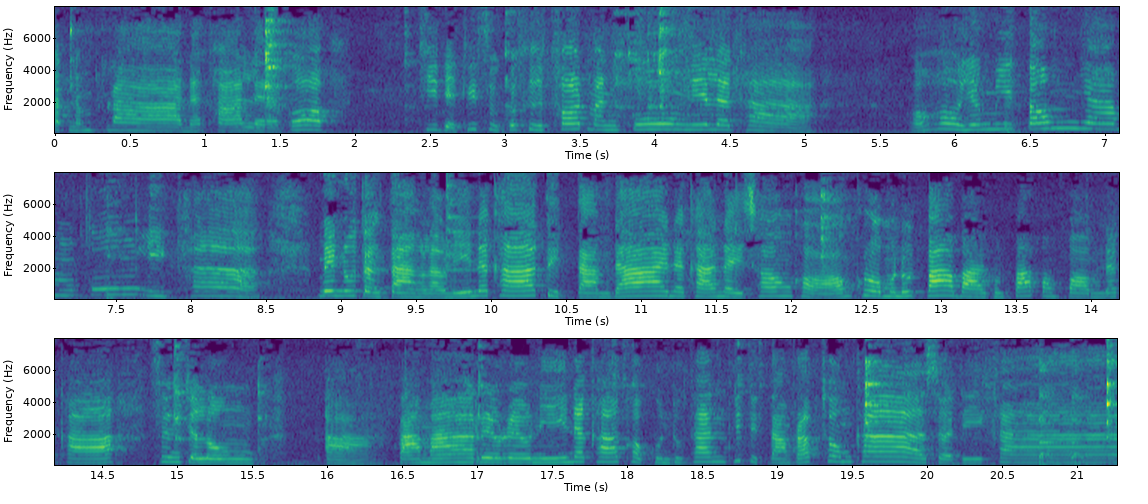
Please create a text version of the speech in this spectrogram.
ดน้ำปลานะคะ แล้วก็ที่เด็ดที่สุดก็คือทอดมันกุ้งนี่แหละค่ะโอ้ยังมีต้มยำกุ้งอีกค่ะ เมนูต่างๆเหล่านี้นะคะ ติดตามได้นะคะในช่องของครัวมนุษย์ป้าบายคุณป้าปอมๆนะคะ ซึ่งจะลงอ่าตามมาเร็วๆนี้นะคะ ขอบคุณทุกท่านที่ติดตามรับชมค่ะ สวัสดีค่ะ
